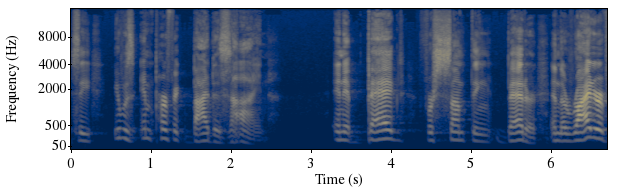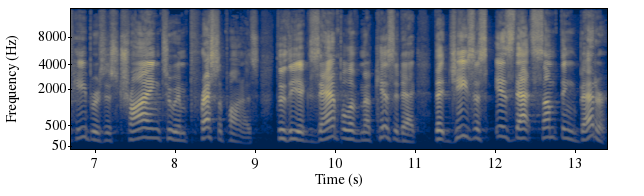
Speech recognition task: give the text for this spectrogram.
See, it was imperfect by design, and it begged for something better. And the writer of Hebrews is trying to impress upon us through the example of Melchizedek that Jesus is that something better.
